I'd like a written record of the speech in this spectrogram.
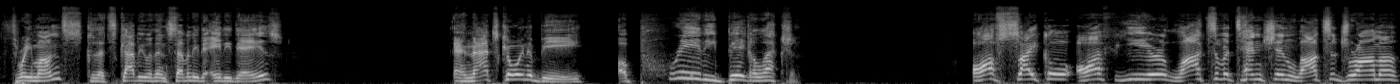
three months because it's got to be within seventy to eighty days, and that's going to be a pretty big election off cycle, off year, lots of attention, lots of drama.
